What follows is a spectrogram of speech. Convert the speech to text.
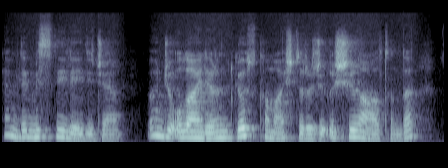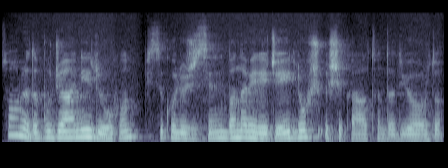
hem de misliyle edeceğim. Önce olayların göz kamaştırıcı ışığı altında, sonra da bu cani ruhun psikolojisinin bana vereceği loş ışık altında diyordu.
